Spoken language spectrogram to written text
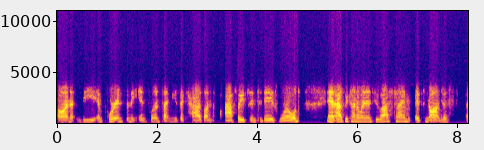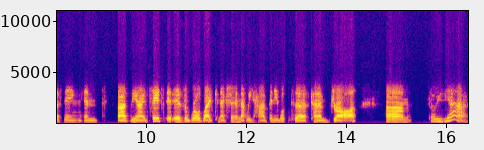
on the importance and the influence that music has on athletes in today's world. And as we kind of went into last time, it's not just a thing in uh, the United States, it is a worldwide connection that we have been able to kind of draw. Um, so, yeah,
